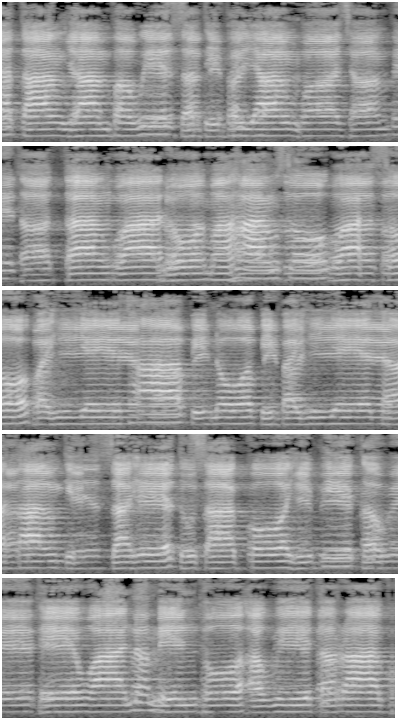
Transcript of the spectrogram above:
ยตังยัมภวิสสติ ภยังวา ฉัมภิตัตตังวาโลมหังโสวาโสปหิยเยถาปิโนปิปหิยเยถะ ตังกิสสะ เหตุสักโกหิภิกขเวเทวานมินนโทอวิตราโค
